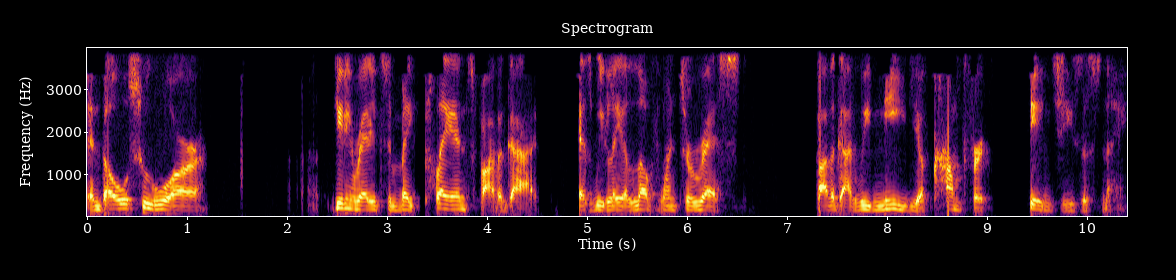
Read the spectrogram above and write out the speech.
and those who are getting ready to make plans, Father God, as we lay a loved one to rest. Father God, we need your comfort in Jesus' name.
